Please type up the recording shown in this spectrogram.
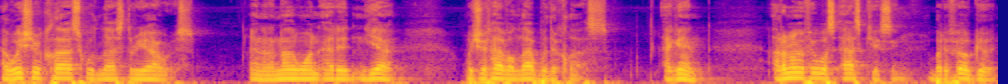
I wish your class would last three hours. And another one added, Yeah, we should have a lab with the class. Again, I don't know if it was ass kissing, but it felt good.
